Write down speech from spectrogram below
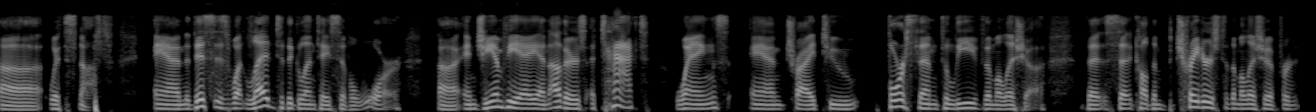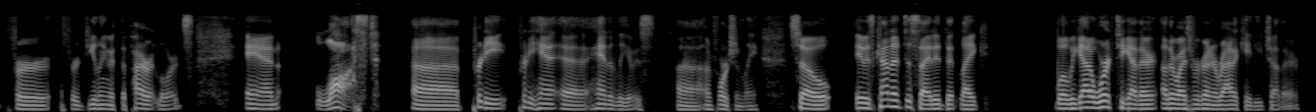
uh, with Snuff, and this is what led to the Gallente Civil War. Uh, and GMVA and others attacked Wangs and tried to force them to leave the militia. That called them traitors to the militia for for for dealing with the pirate lords, and lost uh, pretty pretty hand, uh, handedly. It was uh, unfortunately. So it was kind of decided that like, well, we got to work together, otherwise we're going to eradicate each other.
